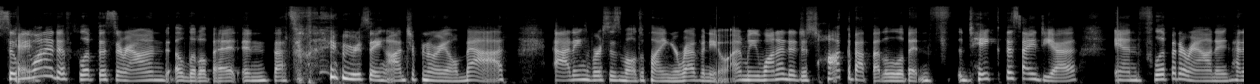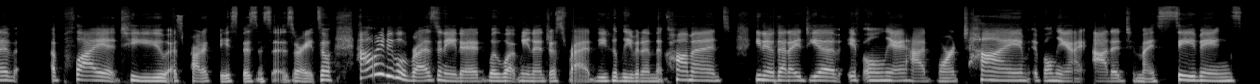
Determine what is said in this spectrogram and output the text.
So okay. we wanted to flip this around a little bit. And that's why we were saying entrepreneurial math, adding versus multiplying your revenue. And we wanted to just talk about that a little bit and, f- and take this idea and flip it around and kind of apply it to you as product based businesses, right? So, how many people resonated with what Minna just read? You could leave it in the comments. You know, that idea of if only I had more time, if only I added to my savings,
